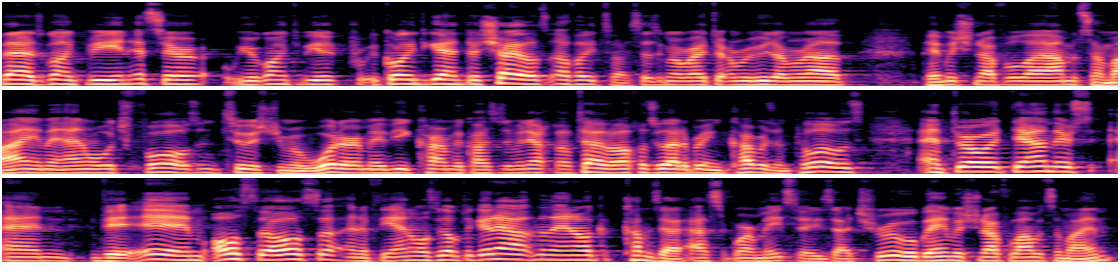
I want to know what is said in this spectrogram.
that is going to be an Isser, you're going to be going to get into Shilas of Eitzah. Says going right to Amrahud Amrav, Pemishnafal Samayim, an animal which falls into a stream of water, maybe Karm Vikasim Vinachal, you got to bring covers and pillows and throw it down there. And Ve'im, also, also, and if the animal is able to get out, then the animal comes out. Ask Mesa, is that true? Pemishnafal Samayim.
